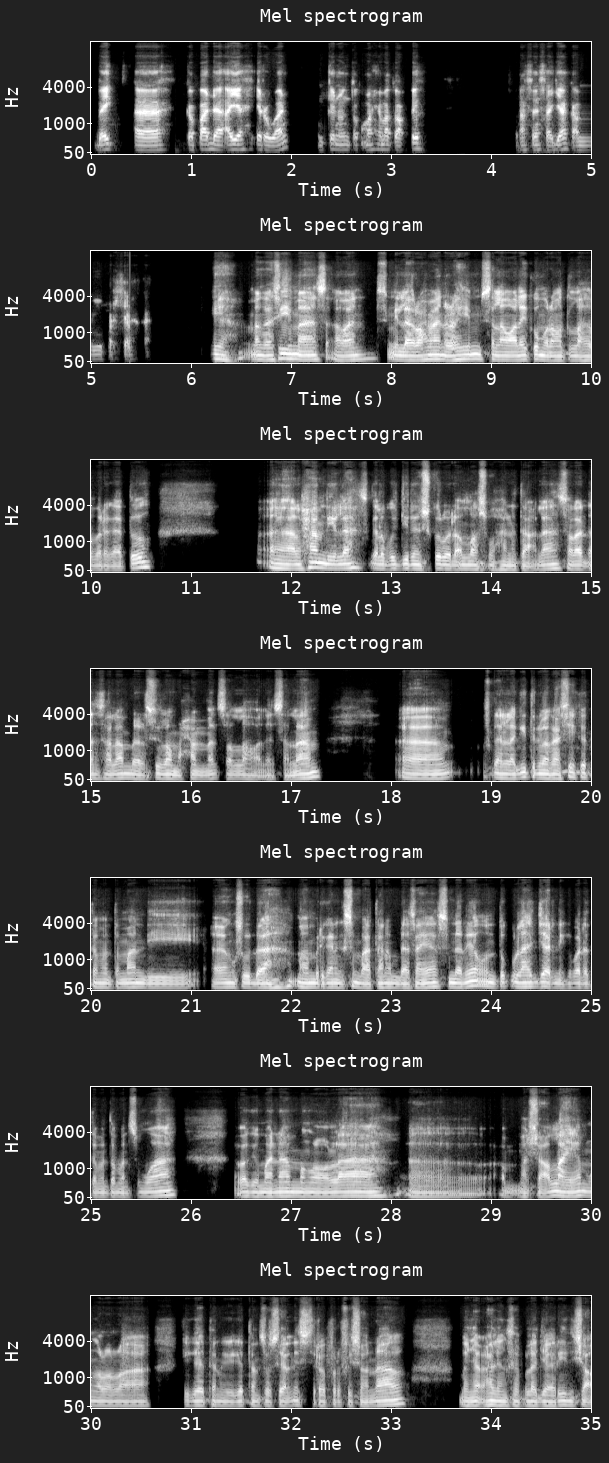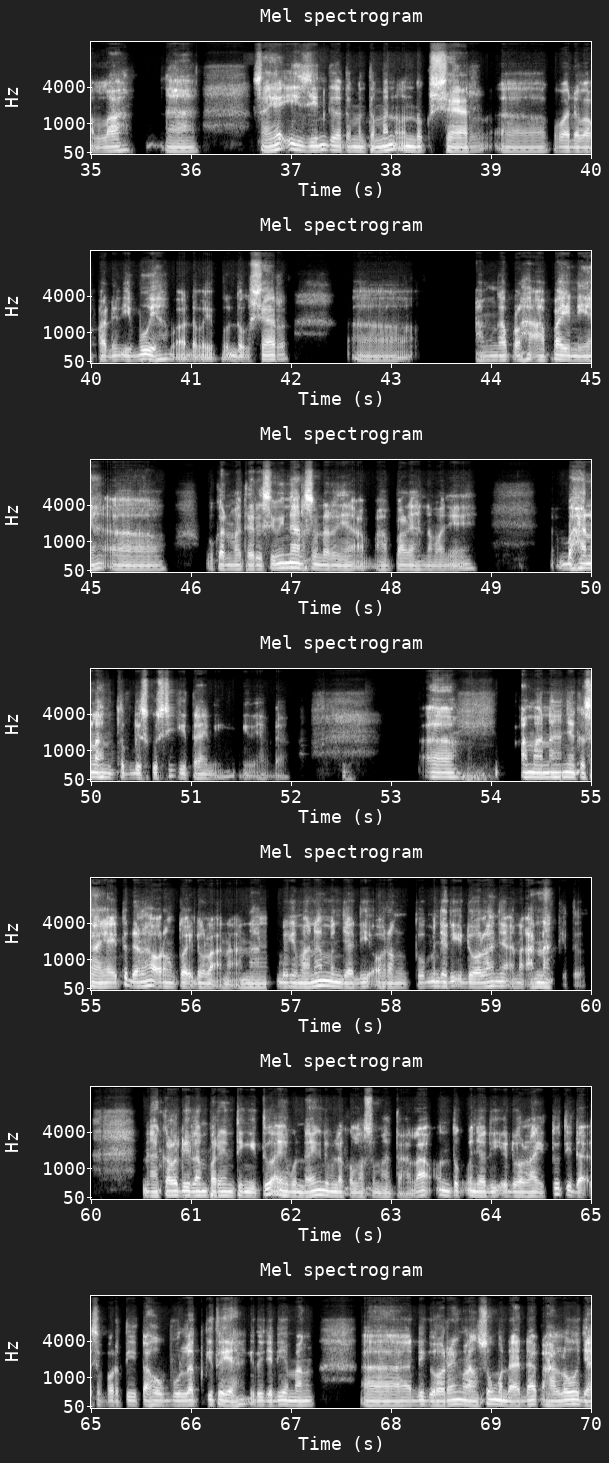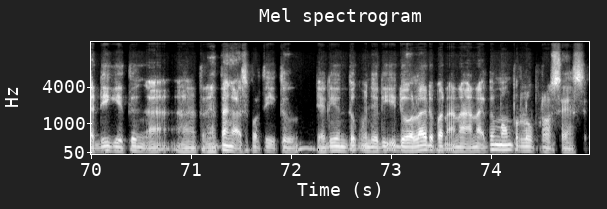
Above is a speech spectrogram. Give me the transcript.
Baik, uh, kepada Ayah Irwan, mungkin untuk menghemat waktu, langsung saja kami persilahkan. Ya, makasih Mas Awan. Bismillahirrahmanirrahim. Assalamualaikum warahmatullahi wabarakatuh. Uh, Alhamdulillah segala puji dan syukur kepada Allah Subhanahu wa taala. Salat dan salam kepada Rasulullah Muhammad sallallahu alaihi wasallam. Uh, sekali lagi terima kasih ke teman-teman di yang sudah memberikan kesempatan kepada saya sebenarnya untuk belajar nih kepada teman-teman semua bagaimana mengelola uh, masya Allah ya mengelola kegiatan-kegiatan sosial ini secara profesional banyak hal yang saya pelajari insya Allah nah saya izin ke teman-teman untuk share uh, kepada bapak dan ibu ya bapak ibu untuk share uh, anggaplah apa ini ya bukan materi seminar sebenarnya apa ya namanya ya. bahanlah untuk diskusi kita ini gitu ya uh, amanahnya ke saya itu adalah orang tua idola anak-anak. Bagaimana menjadi orang tua, menjadi idolanya anak-anak gitu. Nah kalau di dalam parenting itu ayah bunda yang dimuliakan Allah SWT untuk menjadi idola itu tidak seperti tahu bulat gitu ya. gitu. Jadi emang uh, digoreng langsung mendadak halo jadi gitu nggak. Uh, ternyata nggak seperti itu. Jadi untuk menjadi idola depan anak-anak itu memang perlu proses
